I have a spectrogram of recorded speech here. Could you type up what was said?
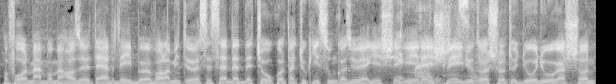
a formában, mert hazajött Erdélyből valamit ő összeszedett, de csókoltatjuk, iszunk az ő egészségére, és még utolsót, hogy gyógyulgasson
